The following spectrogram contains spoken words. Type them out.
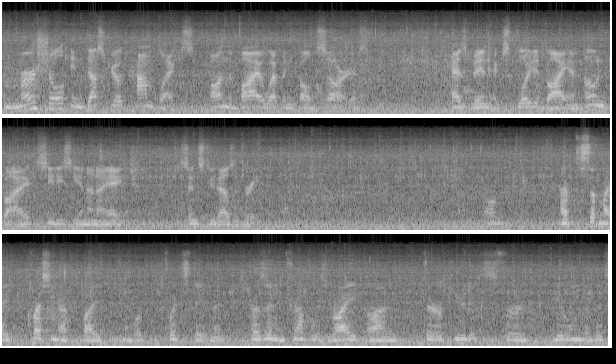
commercial industrial complex on the bioweapon called SARS has been exploited by and owned by CDC and NIH since 2003. Um, I have to set my question up by a more quick statement. President Trump was right on therapeutics for dealing with this.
